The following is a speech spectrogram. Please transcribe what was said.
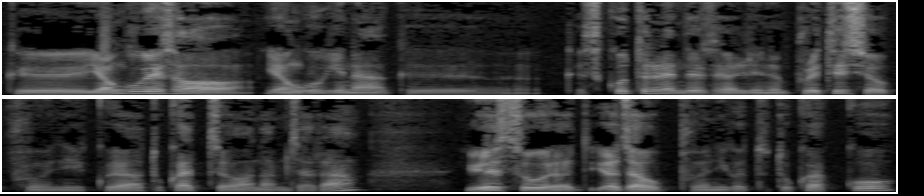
그 영국에서 영국이나 그, 그 스코틀랜드에서 열리는 브리티시 오픈이 있고요. 똑같죠 남자랑 US 여자 오픈 이것도 똑같고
